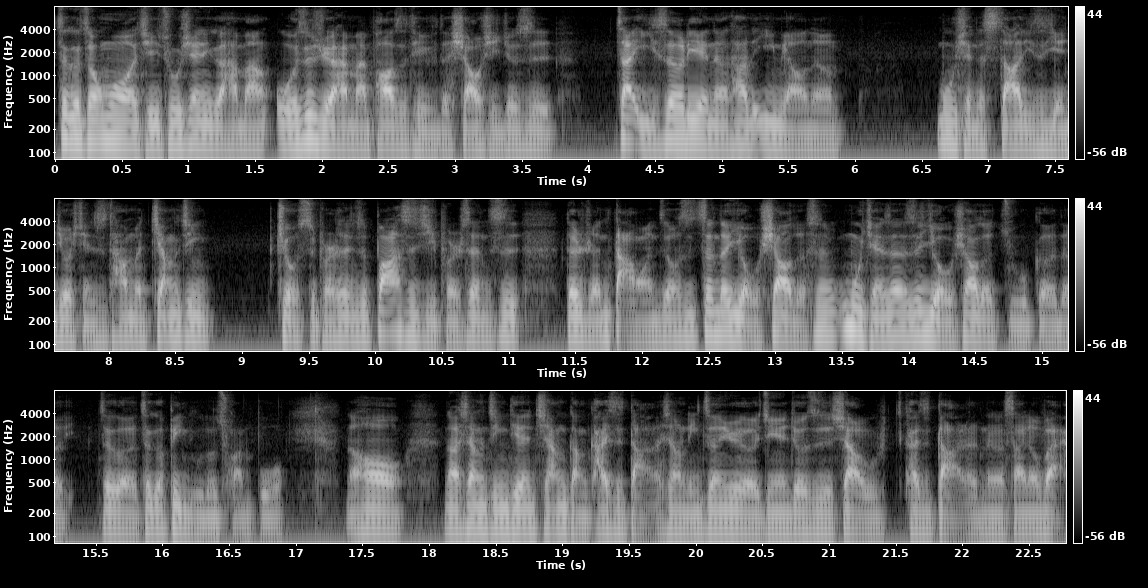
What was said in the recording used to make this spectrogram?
这个周末其实出现一个还蛮我是觉得还蛮 positive 的消息，就是在以色列呢，它的疫苗呢，目前的 study 是研究显示他们将近。九十 percent 是八十几 percent 是的人打完之后是真的有效的，是目前真的是有效的阻隔的这个这个病毒的传播。然后那像今天香港开始打了，像林郑月娥今天就是下午开始打了那个 Sinovac，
